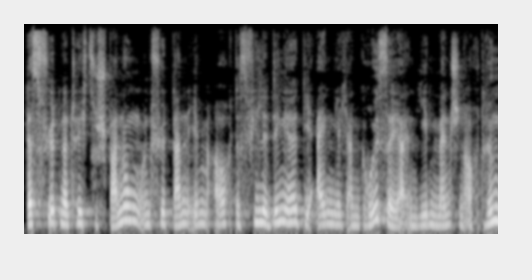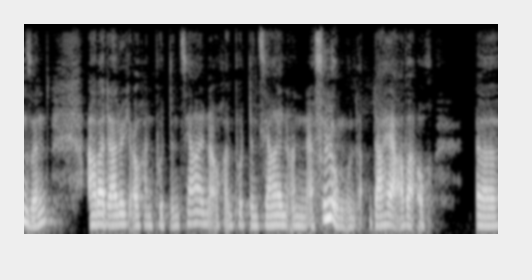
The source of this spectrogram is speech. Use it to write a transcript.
das führt natürlich zu Spannungen und führt dann eben auch, dass viele Dinge, die eigentlich an Größe ja in jedem Menschen auch drin sind, aber dadurch auch an Potenzialen, auch an Potenzialen an Erfüllung und daher aber auch äh,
